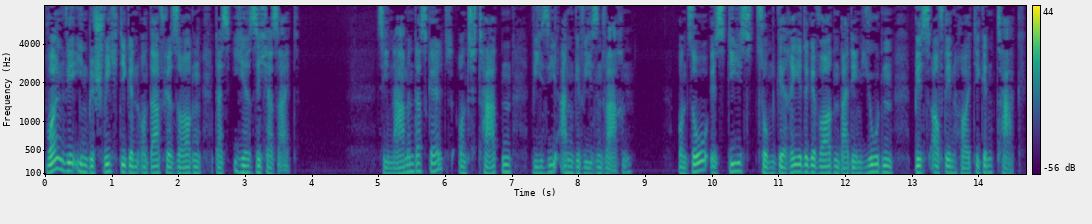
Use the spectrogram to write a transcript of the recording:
wollen wir ihn beschwichtigen und dafür sorgen, dass ihr sicher seid. Sie nahmen das Geld und taten, wie sie angewiesen waren. Und so ist dies zum Gerede geworden bei den Juden bis auf den heutigen Tag.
